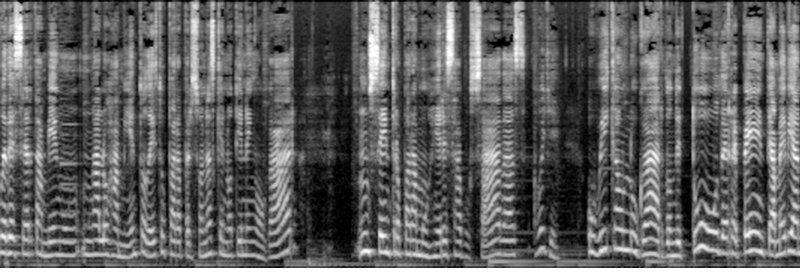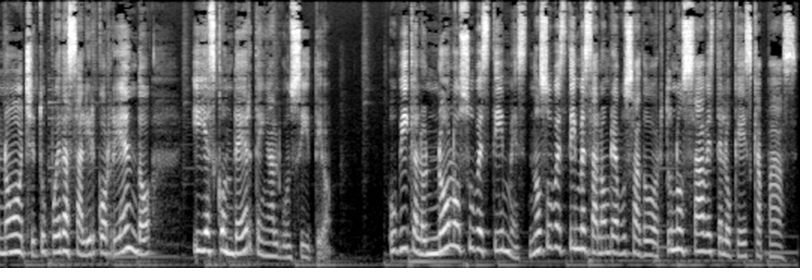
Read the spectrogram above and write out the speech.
Puede ser también un, alojamiento de esto para personas que no tienen hogar, un centro para mujeres abusadas. Oye, ubica un lugar donde tú de repente a medianoche tú puedas salir corriendo y esconderte en algún sitio ubícalo, no lo subestimes, no subestimes al hombre abusador, tú no sabes de lo que es capaz.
